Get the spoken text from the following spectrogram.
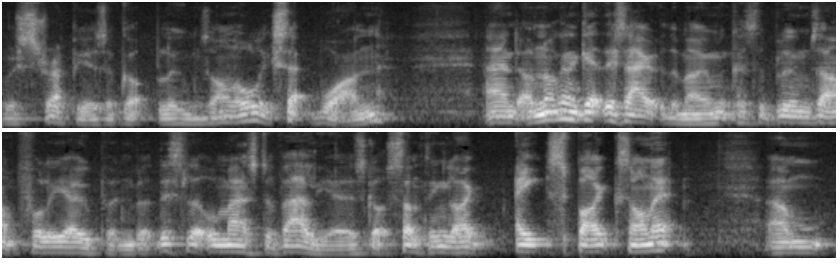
have got blooms on, all except one. And I'm not going to get this out at the moment because the blooms aren't fully open, but this little Masdevallia has got something like eight spikes on it. Um,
